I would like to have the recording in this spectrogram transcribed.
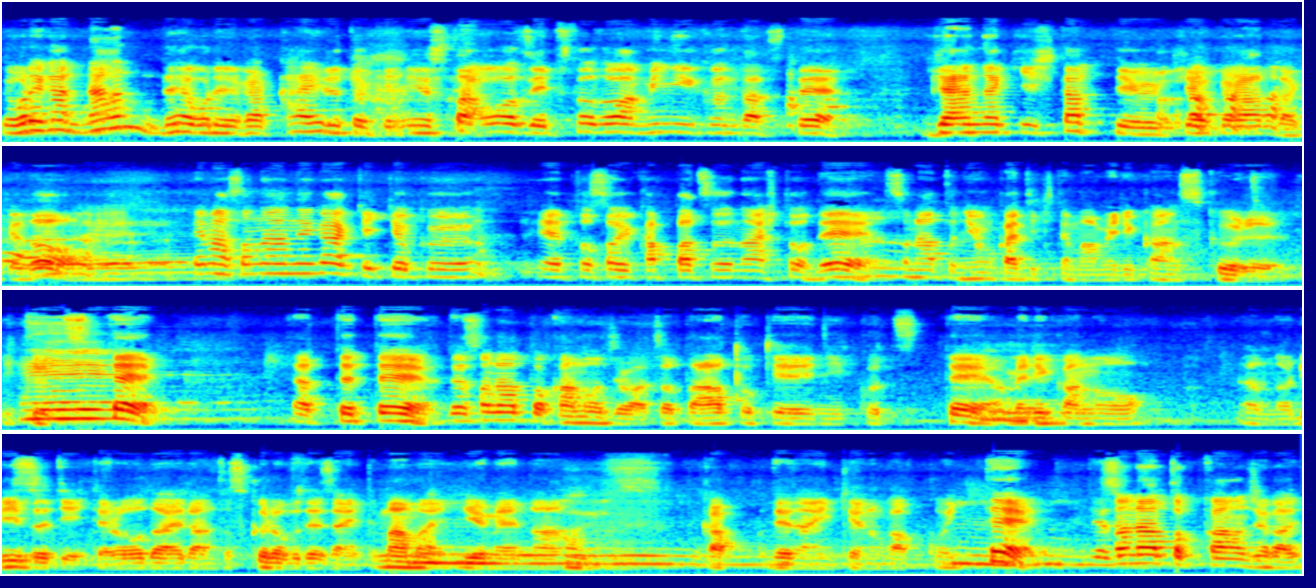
で俺がなんで俺が帰る時に「スター・ウォーズ」エピソード1見に行くんだっつってギャン泣きしたっていう記憶があるんだけどでまあその姉が結局、えっとそういう活発な人で、うん。その後日本帰ってきてもアメリカンスクール行くっつってやっててでその後彼女はちょっとアート系に行くっつって、うん。アメリカのあのリズディってロードアイランドスクール・オブ・デザインってまあまあ有名なうん学デザイン系の学校行って、うんでその後彼女が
